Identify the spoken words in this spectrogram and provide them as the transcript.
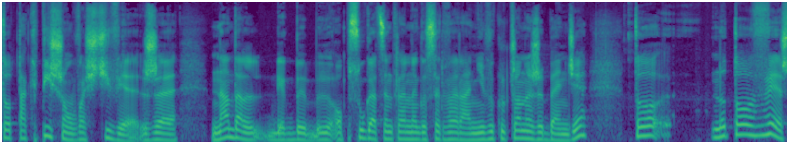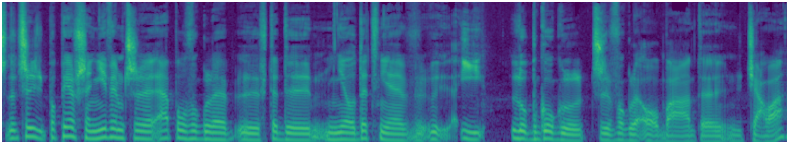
to tak piszą właściwie, że nadal jakby obsługa centralnego serwera niewykluczone, że będzie, to no to wiesz, znaczy po pierwsze nie wiem, czy Apple w ogóle y, wtedy nie odetnie i lub Google, czy w ogóle oba te ciała,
